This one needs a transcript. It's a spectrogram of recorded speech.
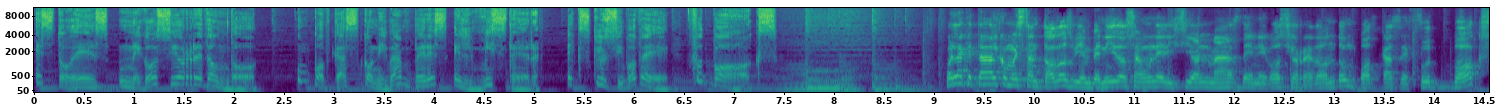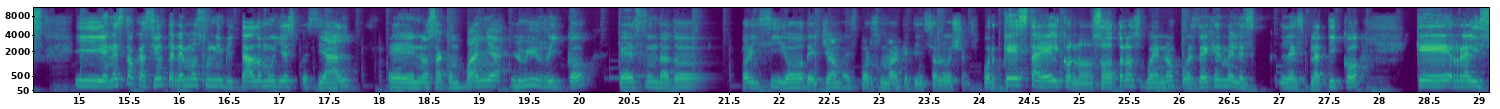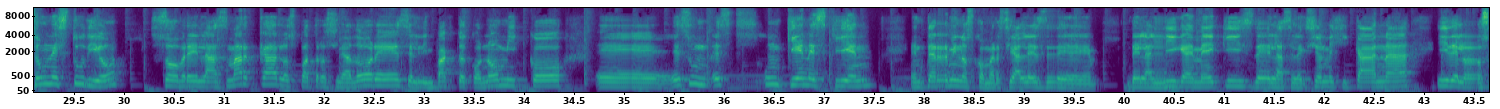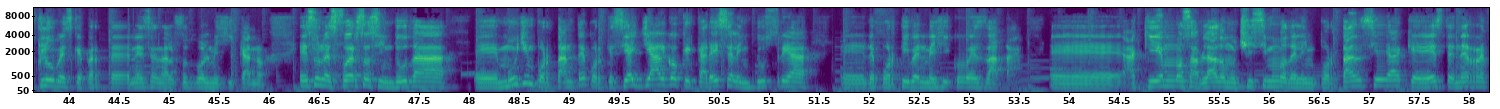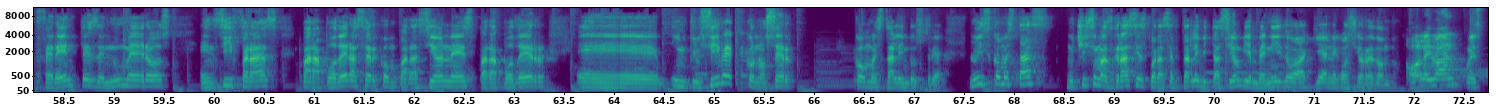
Esto es Negocio Redondo, un podcast con Iván Pérez, el Mister, exclusivo de Footbox. Hola, ¿qué tal? ¿Cómo están todos? Bienvenidos a una edición más de Negocio Redondo, un podcast de Footbox. Y en esta ocasión tenemos un invitado muy especial. Eh, nos acompaña Luis Rico, que es fundador y CEO de Jump Sports Marketing Solutions. ¿Por qué está él con nosotros? Bueno, pues déjenme les, les platico que realizó un estudio sobre las marcas, los patrocinadores, el impacto económico. Eh, es, un, es un quién es quién en términos comerciales de, de, la Liga MX, de la selección mexicana y de los clubes que pertenecen al fútbol mexicano. Es un esfuerzo sin duda eh, muy importante porque si hay algo que carece la industria eh, deportiva en México es data. Eh, aquí hemos hablado muchísimo de la importancia que es tener referentes de números en cifras para poder hacer comparaciones, para poder inclusive conocer cómo está la industria. Luis, ¿cómo estás? Muchísimas gracias por aceptar la invitación. Bienvenido aquí a Negocio Redondo. Hola Iván, pues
